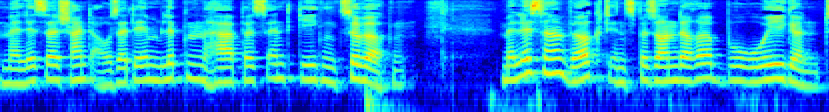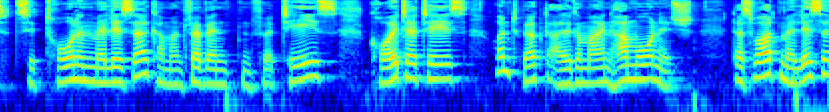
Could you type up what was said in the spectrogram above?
Melisse scheint außerdem Lippenherpes entgegenzuwirken. Melisse wirkt insbesondere beruhigend. Zitronenmelisse kann man verwenden für Tees, Kräutertees und wirkt allgemein harmonisch. Das Wort Melisse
